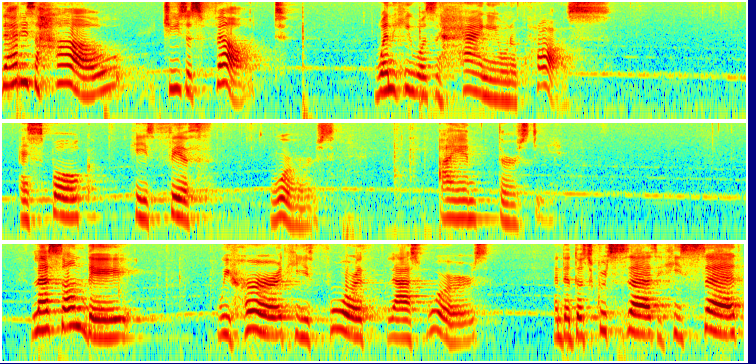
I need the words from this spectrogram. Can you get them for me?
that is how Jesus felt when he was hanging on a cross and spoke his fifth words I am thirsty. Last Sunday, we heard his fourth last words, and the scripture says, He said,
